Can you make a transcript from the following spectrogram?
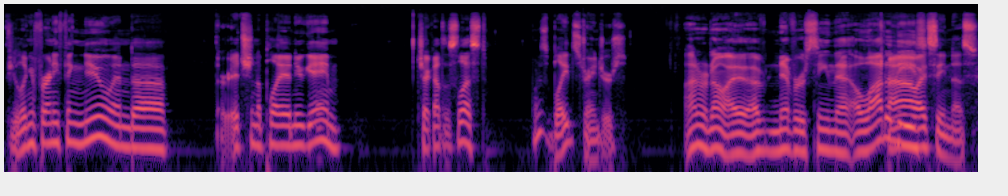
if you're looking for anything new and uh, are itching to play a new game, check out this list. What is Blade Strangers? I don't know. I, I've never seen that. A lot of Oh, these Oh, I've seen this.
